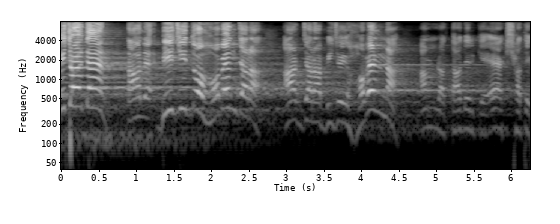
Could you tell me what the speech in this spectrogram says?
বিজয় দেন, তাহলে বিজিত হবেন যারা, আর যারা বিজয়ী হবেন না আমরা তাদেরকে একসাথে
